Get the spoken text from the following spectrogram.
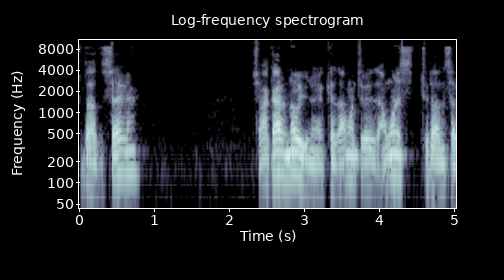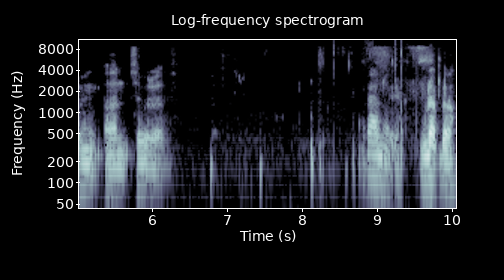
2007. So I gotta know you then, cause I went to I won to 2007 uh gloves. I gotta know you. What up, though?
